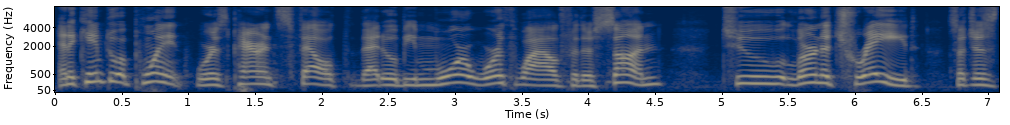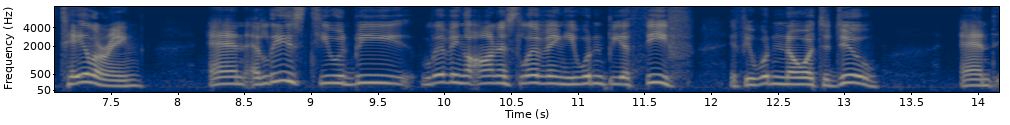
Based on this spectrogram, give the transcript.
And it came to a point where his parents felt that it would be more worthwhile for their son to learn a trade such as tailoring, and at least he would be living an honest living. He wouldn't be a thief if he wouldn't know what to do. And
